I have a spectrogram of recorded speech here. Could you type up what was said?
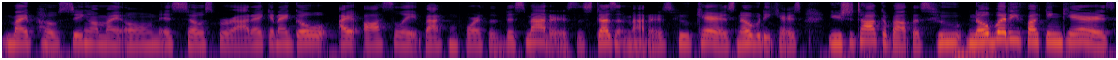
My posting on my own is so sporadic and I go I oscillate back and forth of this matters, this doesn't matters, who cares? Nobody cares. You should talk about this. Who nobody fucking cares.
